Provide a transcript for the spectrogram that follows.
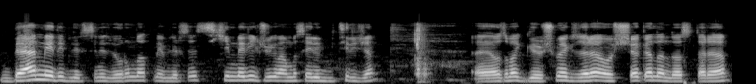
beğenmeyebilirsiniz, yorum atmayabilirsiniz. Sikimde değil çünkü ben bu seriyi bitireceğim. Ee, o zaman görüşmek üzere. Hoşçakalın dostlarım.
